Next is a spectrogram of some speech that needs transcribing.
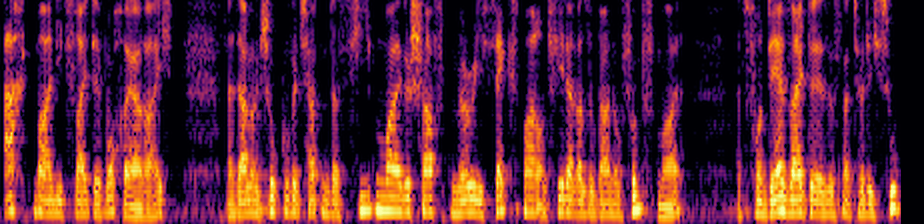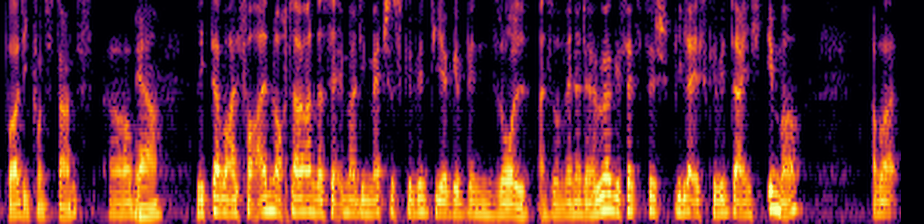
achtmal die zweite Woche erreicht. Nadal und Djokovic hatten das siebenmal geschafft, Murray sechsmal und Federer sogar nur fünfmal. Also von der Seite ist es natürlich super, die Konstanz. Ähm, ja. Liegt aber halt vor allem auch daran, dass er immer die Matches gewinnt, die er gewinnen soll. Also wenn er der höher gesetzte Spieler ist, gewinnt er eigentlich immer. Aber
